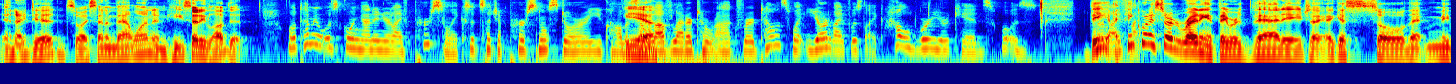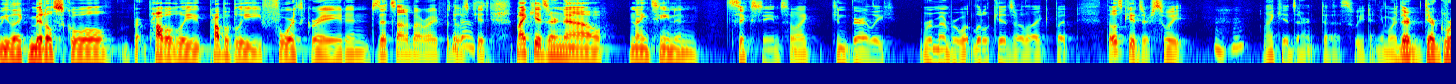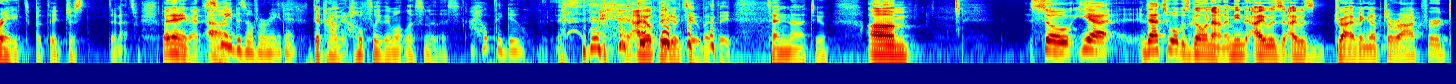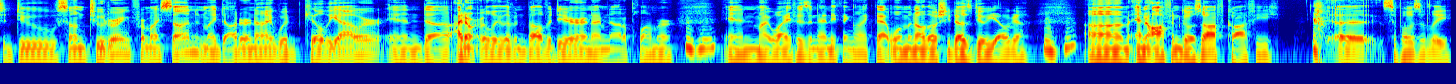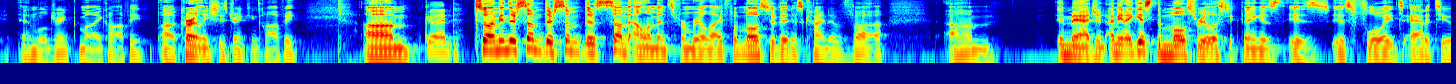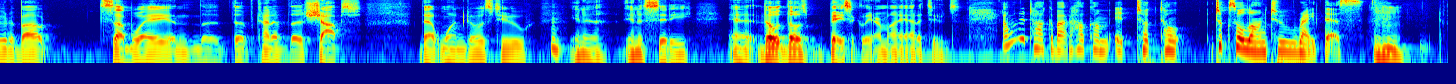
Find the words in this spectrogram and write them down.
and I did. So I sent him that one, and he said he loved it. Well, tell me what was going on in your life personally, because it's such a personal story. You called this Yeah. a love letter to Rockford. Tell us what your life was like. How old were your kids? What was They, I think like? when I started writing it, they were that age. I, I guess so that maybe like middle school, probably probably fourth grade. And does that sound about right for those does. kids? My kids are now 19 and 16, so I can barely remember what little kids are like. But those kids are sweet. Mm-hmm. My kids aren't uh, sweet anymore. They're they're great, but they just they're not sweet. But anyway, uh, sweet is overrated? They're probably hopefully they won't listen to this. I hope they do. I hope they do too, but they tend not to. Um, so yeah, that's what was going on. I mean, I was I was driving up to Rockford to do some tutoring for my son, and my daughter and I would kill the hour. And uh, I don't really live in Belvidere, and I'm not a plumber, and my wife isn't anything like that woman, although she does do yoga, um, and often goes off coffee, uh, supposedly, and will drink my coffee. Uh, currently, she's drinking coffee. Um, Good. so I mean, there's some there's some there's some elements from real life, but most of it is kind of uh, um, imagined. I mean, I guess the most realistic thing is is is Floyd's attitude about Subway and the the kind of the shops that one goes to in a in a city. Uh, those those basically are my attitudes. I want to talk about how come it took to, took so long to write this.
